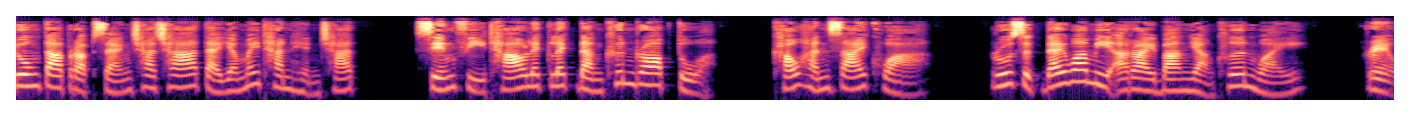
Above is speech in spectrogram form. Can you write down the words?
ดวงตาปรับแสงช้าๆ แต่ยังไม่ทันเห็นชัด เสียงฝีเท้าเล็กๆ ดังขึ้นรอบตัว เขาหันซ้ายขวา รู้สึกได้ว่ามีอะไรบางอย่างเคลื่อนไหว เร็ว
